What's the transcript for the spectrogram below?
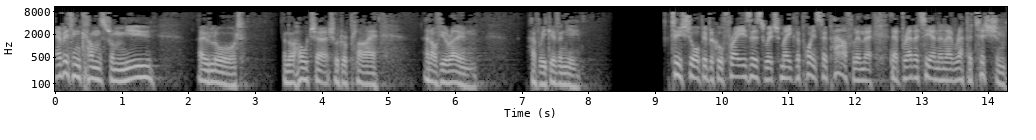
Everything comes from you, O Lord. And the whole church would reply, and of your own have we given you. Two short biblical phrases which make the point so powerful in their, their brevity and in their repetition.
